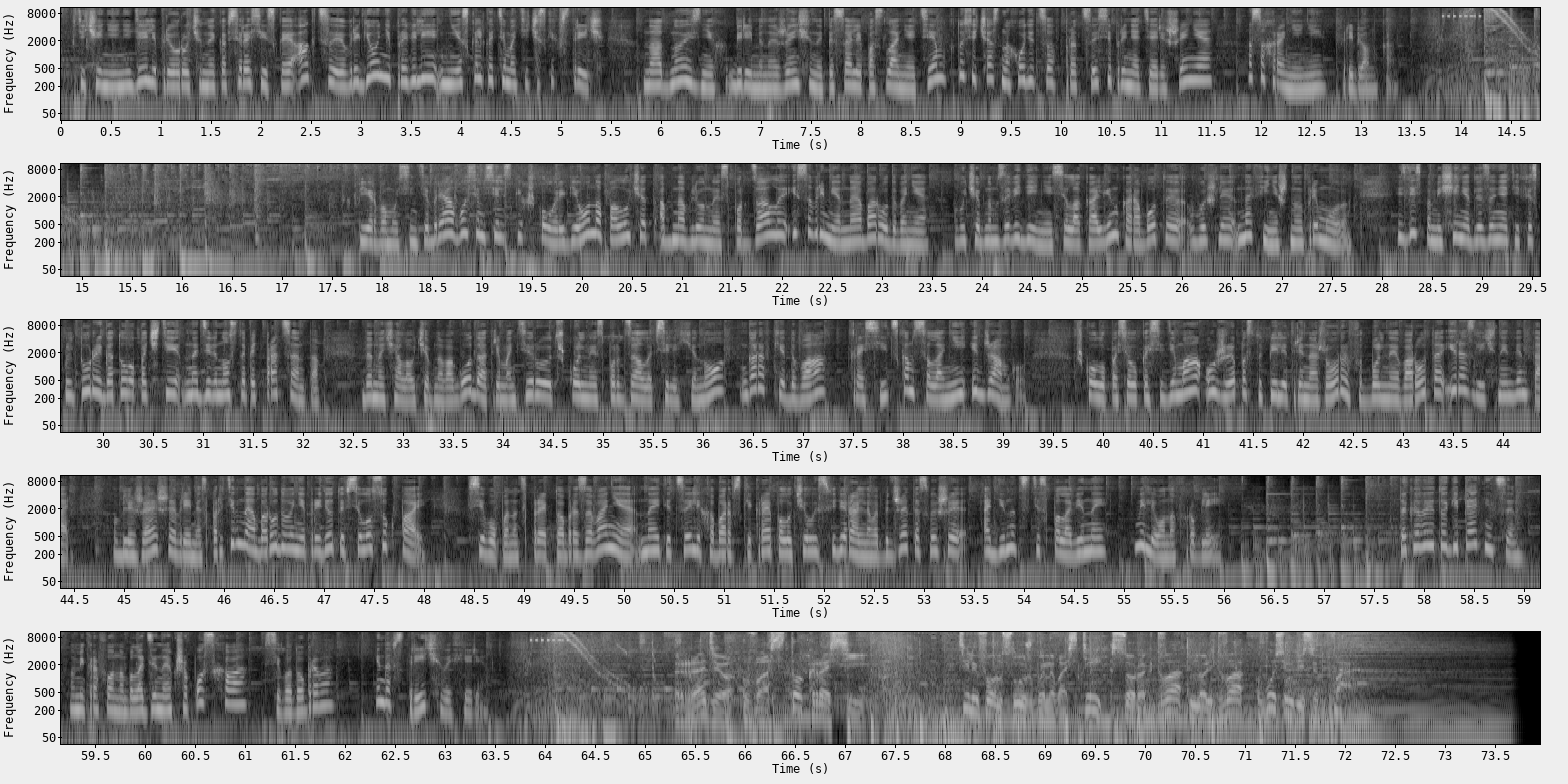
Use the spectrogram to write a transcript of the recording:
В течение недели, приуроченной ко всероссийской акции, в регионе провели несколько тематических встреч. На одной из них беременные женщины писали послания тем, кто сейчас находится в процессе принятия решения о сохранении ребенка. 1 сентября 8 сельских школ региона получат обновленные спортзалы и современное оборудование. В учебном заведении села Калинка работы вышли на финишную прямую. Здесь помещение для занятий физкультурой готово почти на 95%. До начала учебного года отремонтируют школьные спортзалы в селе Хино, Горовке-2, Красицком, Солони и Джамгу. В школу поселка Сидима уже поступили тренажеры, футбольные ворота и различный инвентарь. В ближайшее время спортивное оборудование придет и в село Сукпай. Всего по нацпроекту образования на эти цели Хабаровский край получил из федерального бюджета свыше 11,5 миллионов рублей. Таковы итоги пятницы. У микрофона была Дина Якшапосхова. Всего доброго и до встречи в эфире. Радио «Восток России». Телефон службы новостей 420282.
